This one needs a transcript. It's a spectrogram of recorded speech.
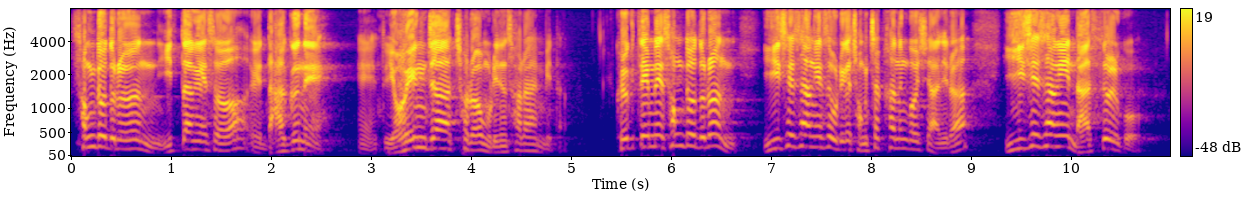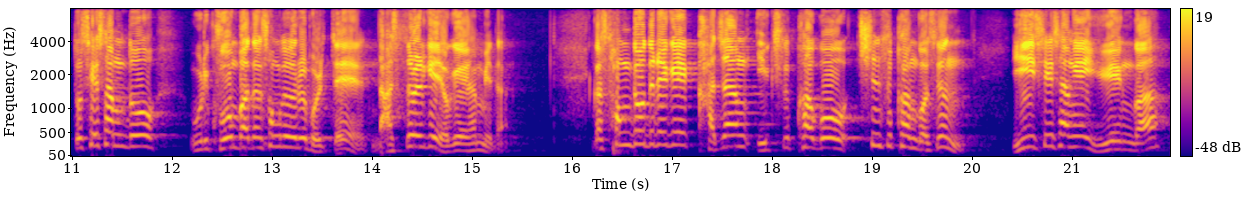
성도들은 이 땅에서 나그네 예, 여행자처럼 우리는 살아야 합니다. 그렇기 때문에 성도들은 이 세상에서 우리가 정착하는 것이 아니라 이 세상이 낯설고 또 세상도 우리 구원받은 성도들을 볼 때 낯설게 여겨야 합니다. 그러니까 성도들에게 가장 익숙하고 친숙한 것은 이 세상의 유행과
